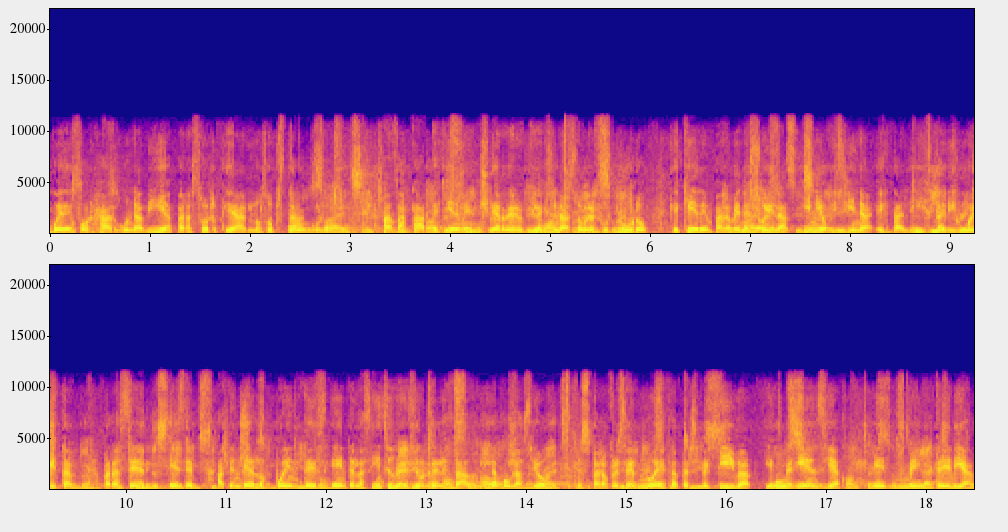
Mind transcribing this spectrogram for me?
pueden forjar una vía para sortear los obstáculos. Ambas partes tienen que reflexionar sobre el futuro que quieren para Venezuela. y mi oficina está lista y dispuesta para hacer ese, atender los puentes entre las instituciones del Estado y la población para ofrecer nuestra perspectiva y experiencia en materia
